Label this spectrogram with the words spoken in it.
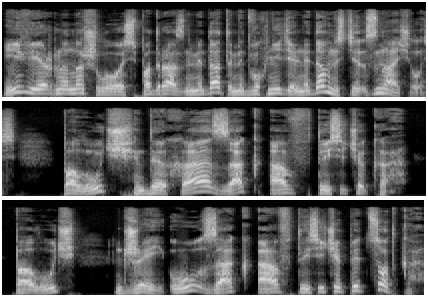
И верно нашлось. Под разными датами двухнедельной давности значилось – Получ ДХ ЗАК АВ 1000К. Получ ДЖУ ЗАК АВ 1500К.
